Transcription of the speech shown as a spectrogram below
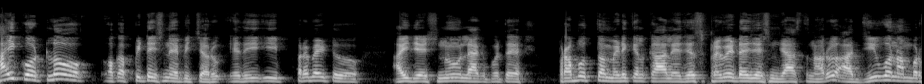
హైకోర్టులో ఒక పిటిషన్ వేయించారు ఇది ఈ ప్రైవేటు ఐజేషను లేకపోతే ప్రభుత్వ మెడికల్ కాలేజెస్ ప్రైవేటైజేషన్ చేస్తున్నారు. ఆ జీవో నంబర్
